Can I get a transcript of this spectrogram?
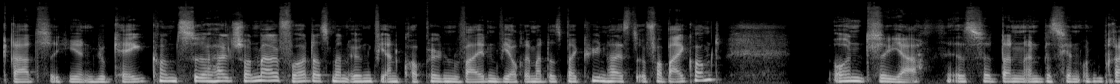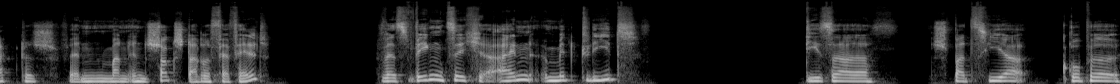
gerade hier in UK, kommt es äh, halt schon mal vor, dass man irgendwie an Koppeln, Weiden, wie auch immer das bei Kühen heißt, äh, vorbeikommt. Und äh, ja, ist dann ein bisschen unpraktisch, wenn man in Schockstarre verfällt. Weswegen sich ein Mitglied dieser Spaziergruppe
